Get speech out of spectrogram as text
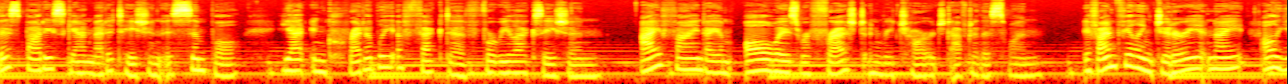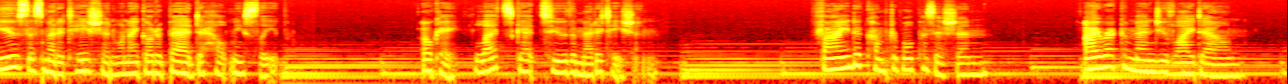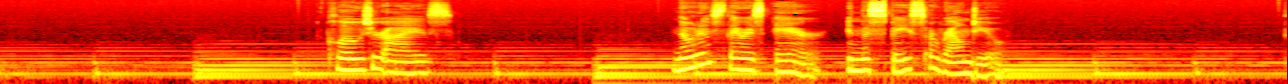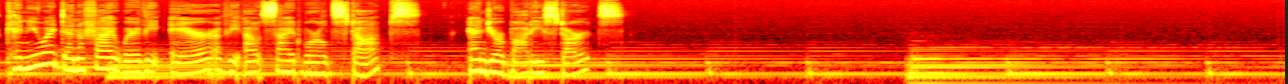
This body scan meditation is simple, yet incredibly effective for relaxation. I find I am always refreshed and recharged after this one. If I'm feeling jittery at night, I'll use this meditation when I go to bed to help me sleep. Okay, let's get to the meditation. Find a comfortable position. I recommend you lie down Close your eyes. Notice there is air in the space around you. Can you identify where the air of the outside world stops and your body starts?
